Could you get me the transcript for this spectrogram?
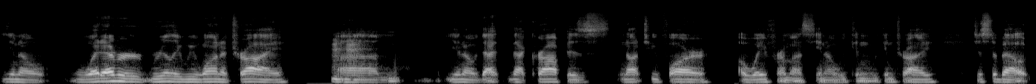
you know, whatever really we want to try, mm-hmm. um, you know, that, that crop is not too far away from us. You know, we can, we can try just about,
